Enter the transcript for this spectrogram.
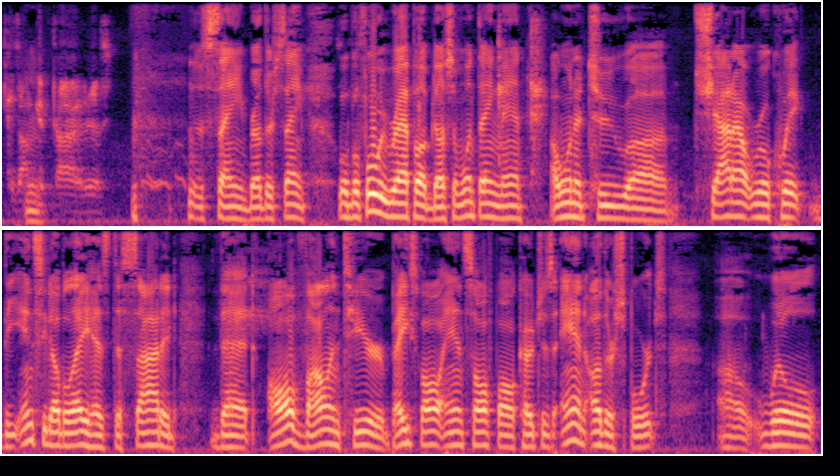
because. I'm getting tired of this. Same, brother, same. Well, before we wrap up, Dustin, one thing, man, I wanted to uh, shout out real quick. The NCAA has decided that all volunteer baseball and softball coaches and other sports uh, will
